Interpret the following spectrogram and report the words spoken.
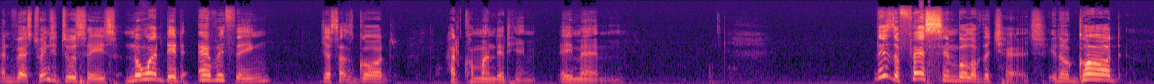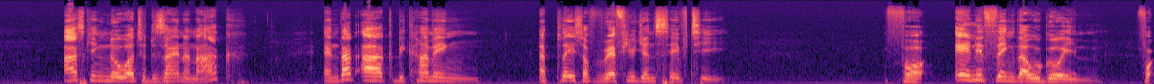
And verse 22 says, Noah did everything just as God had commanded him. Amen. This is the first symbol of the church. You know, God asking Noah to design an ark, and that ark becoming a place of refuge and safety for anything that will go in, for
